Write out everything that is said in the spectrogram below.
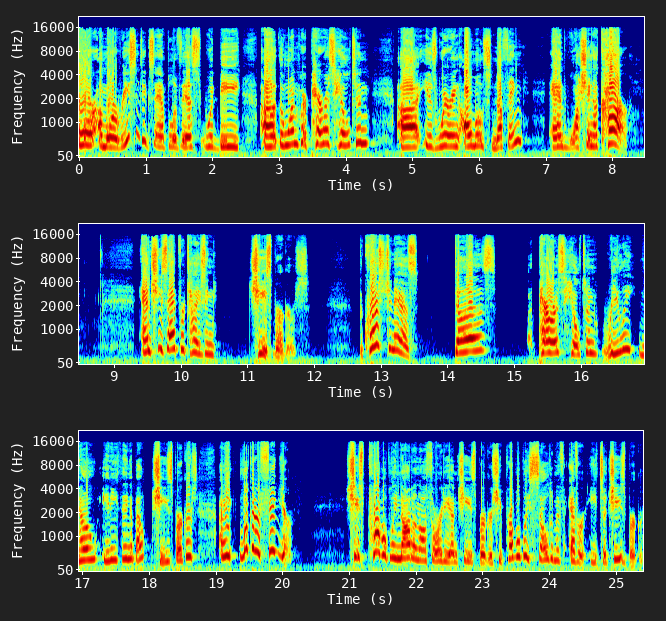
Or a more recent example of this would be uh, the one where Paris Hilton uh, is wearing almost nothing and washing a car and she's advertising cheeseburgers. The question is, does Paris Hilton really know anything about cheeseburgers? I mean, look at her figure. She's probably not an authority on cheeseburgers. She probably seldom, if ever, eats a cheeseburger.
